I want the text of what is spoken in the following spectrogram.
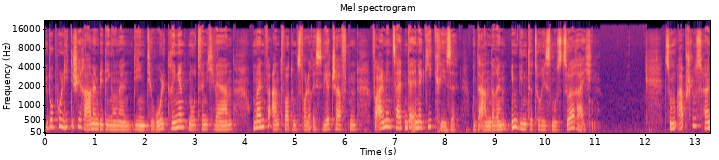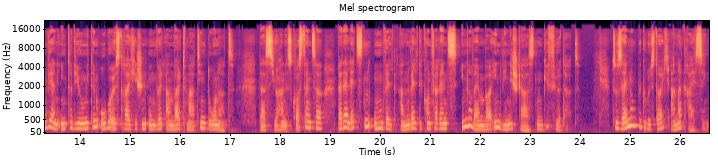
über politische Rahmenbedingungen, die in Tirol dringend notwendig wären, um ein verantwortungsvolleres Wirtschaften, vor allem in Zeiten der Energiekrise, unter anderem im Wintertourismus, zu erreichen. Zum Abschluss hören wir ein Interview mit dem oberösterreichischen Umweltanwalt Martin Donath, das Johannes Kostenzer bei der letzten Umweltanwältekonferenz im November in Windischgarsten geführt hat. Zur Sendung begrüßt euch Anna Greising.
